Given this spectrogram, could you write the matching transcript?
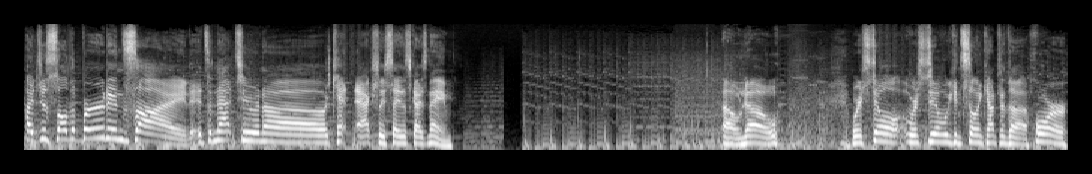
I just saw the bird inside. It's a Nat Natu and uh, I can't actually say this guy's name. Oh no. We're still, we're still, we can still encounter the horror.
